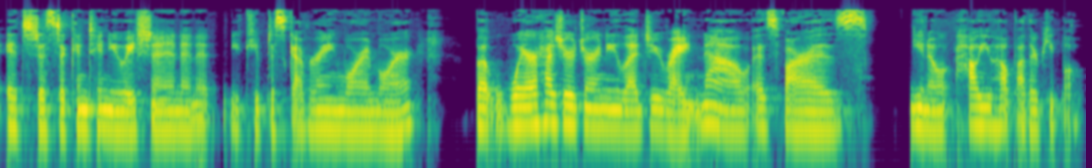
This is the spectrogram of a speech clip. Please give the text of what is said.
It's just a continuation and it you keep discovering more and more. But where has your journey led you right now as far as, you know, how you help other people?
